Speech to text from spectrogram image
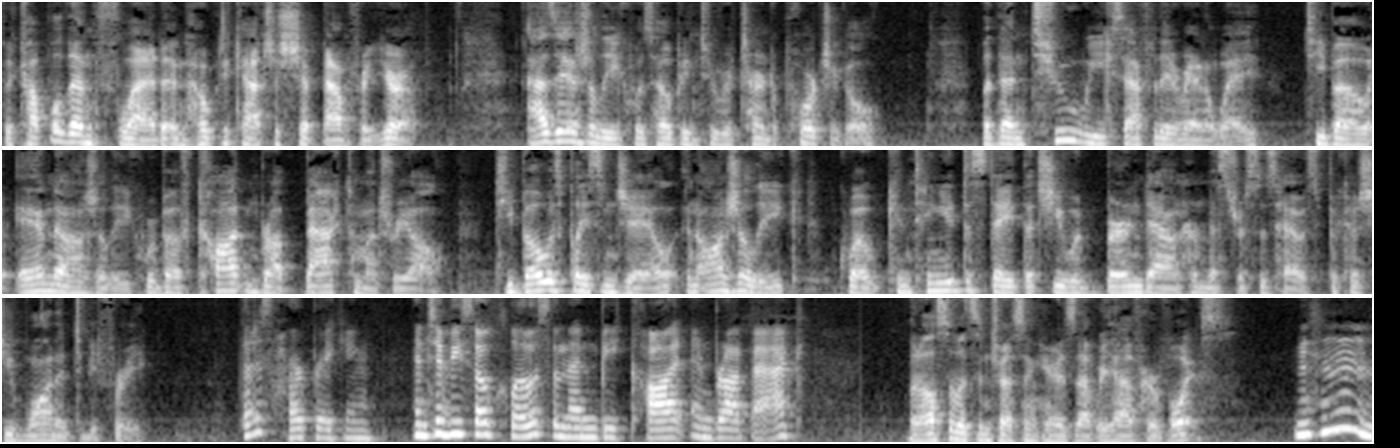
The couple then fled and hoped to catch a ship bound for Europe as Angelique was hoping to return to Portugal. But then, two weeks after they ran away, Thibault and Angelique were both caught and brought back to Montreal. Thibault was placed in jail, and Angelique, quote, continued to state that she would burn down her mistress's house because she wanted to be free. That is heartbreaking. And to be so close and then be caught and brought back. But also, what's interesting here is that we have her voice. Hmm.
